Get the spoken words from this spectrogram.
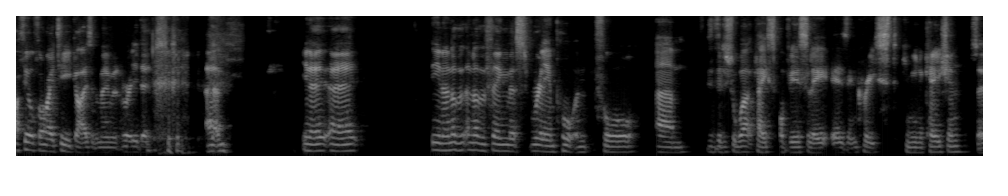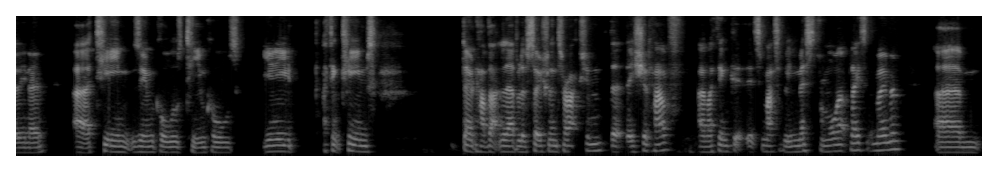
I, feel for IT guys at the moment. I really do. um, you know, uh, you know another another thing that's really important for um, the digital workplace, obviously, is increased communication. So you know, uh, team Zoom calls, team calls. You need, I think, teams don't have that level of social interaction that they should have, and I think it's massively missed from the workplace at the moment. Um,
